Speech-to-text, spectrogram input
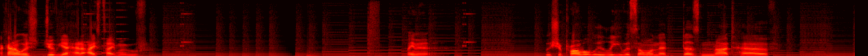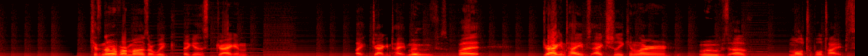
I kinda wish Juvia had an ice type move. Wait a minute. We should probably leave with someone that does not have because none of our mons are weak against dragon, like dragon type moves, but dragon types actually can learn moves of multiple types.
